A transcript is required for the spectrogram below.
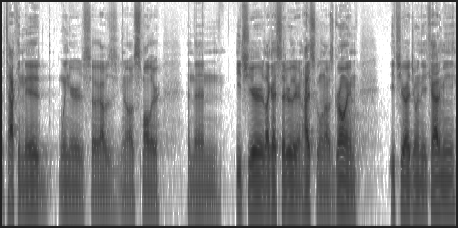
attacking mid wingers, so I was you know I was smaller, and then each year, like I said earlier, in high school when I was growing, each year I joined the academy.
